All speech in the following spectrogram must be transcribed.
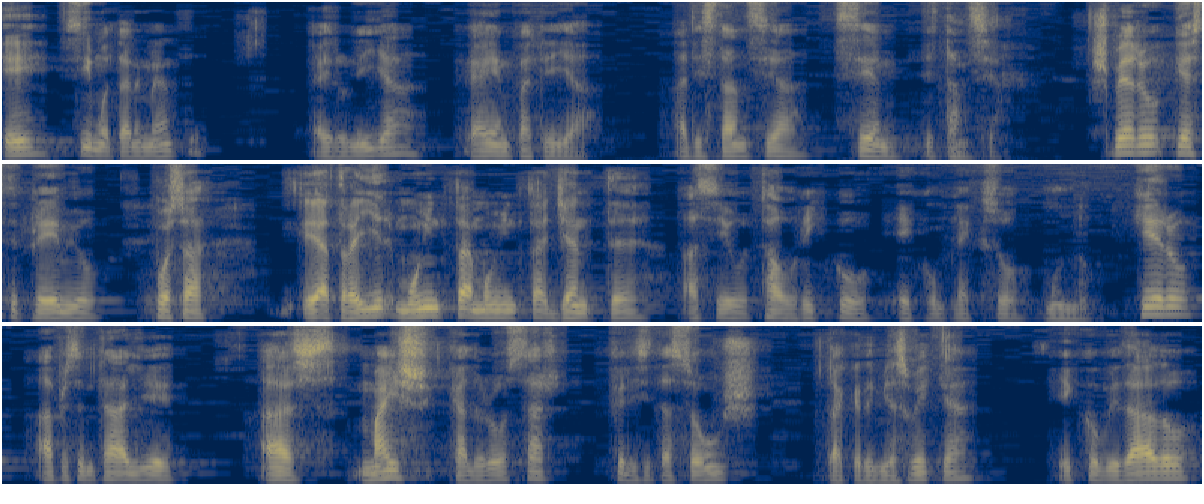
é, simultaneamente, a ironia e a empatia, a distância sem distância. Espero que este prêmio possa atrair muita, muita gente a seu tão rico e complexo mundo. Quero apresentar-lhe as mais calorosas felicitações da Academia Sueca e convidado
